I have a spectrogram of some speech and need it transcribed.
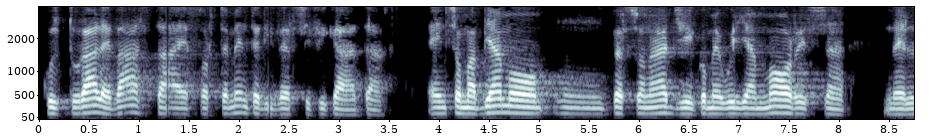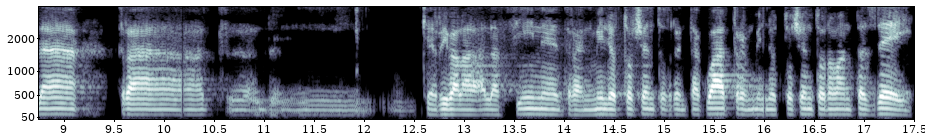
culturale vasta e fortemente diversificata. E insomma abbiamo mh, personaggi come William Morris nella, tra, tra, che arriva alla, alla, fine tra il 1834 e il 1896,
